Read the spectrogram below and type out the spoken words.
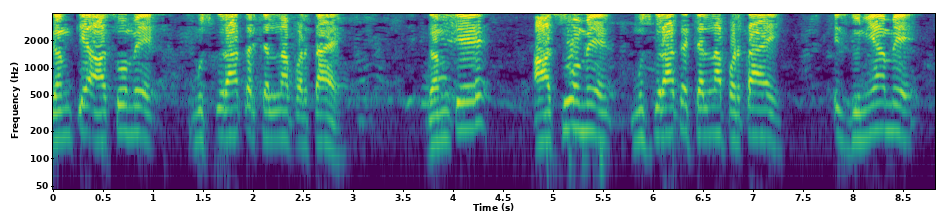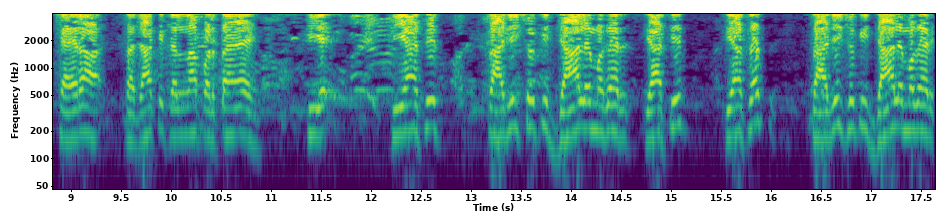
गम के आंसू में मुस्कुराकर चलना पड़ता है. गम के आंसुओं में मुस्कुरा कर चलना पड़ता है. इस दुनिया में चेहरा सजा के चलना पड़ता है. सियासत साजिशों की जाल है मगर सियासत सियासत साजिशों की जाल है मगर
